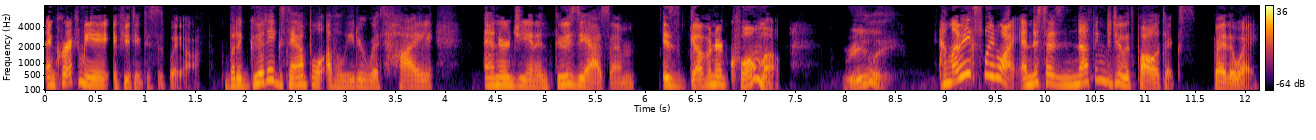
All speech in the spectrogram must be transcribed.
and correct me if you think this is way off, but a good example of a leader with high energy and enthusiasm is Governor Cuomo. Really? And let me explain why. And this has nothing to do with politics, by the way.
